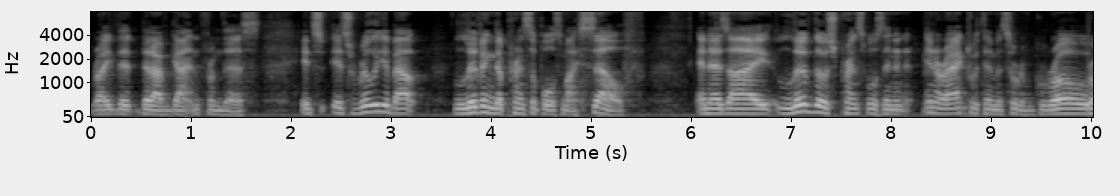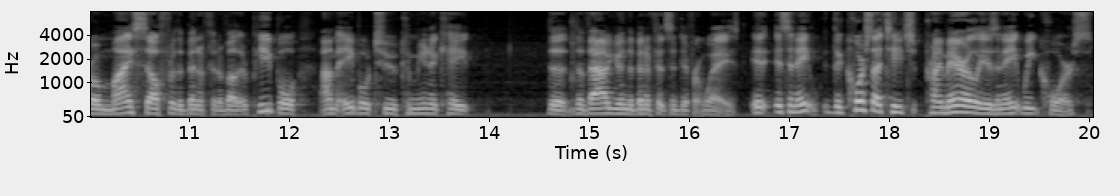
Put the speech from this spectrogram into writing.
right, that that I've gotten from this. It's it's really about living the principles myself. And as I live those principles and interact with them and sort of grow grow myself for the benefit of other people, I'm able to communicate the the value and the benefits in different ways. It, it's an eight. The course I teach primarily is an eight week course,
